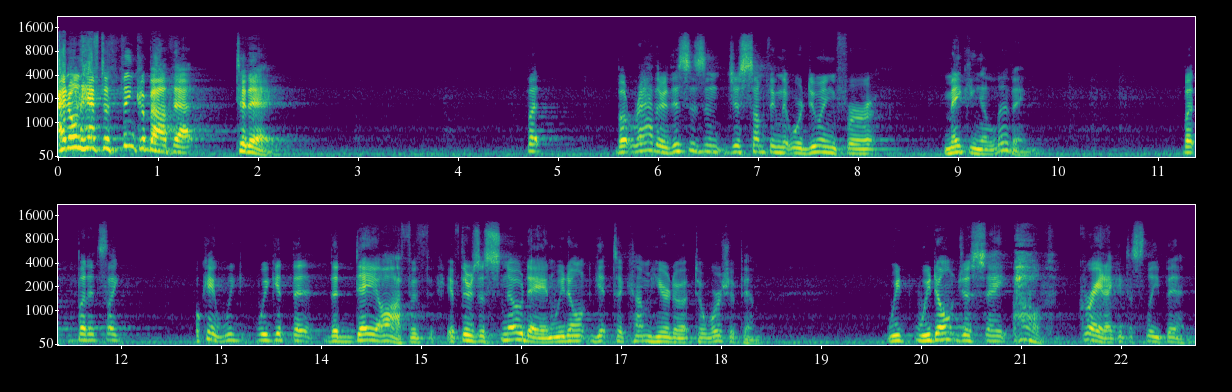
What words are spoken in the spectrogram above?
I don't have to think about that today. But, but rather, this isn't just something that we're doing for making a living. But, but it's like, okay, we, we get the, the day off. If, if there's a snow day and we don't get to come here to, to worship Him, we, we don't just say, oh, great, I get to sleep in.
